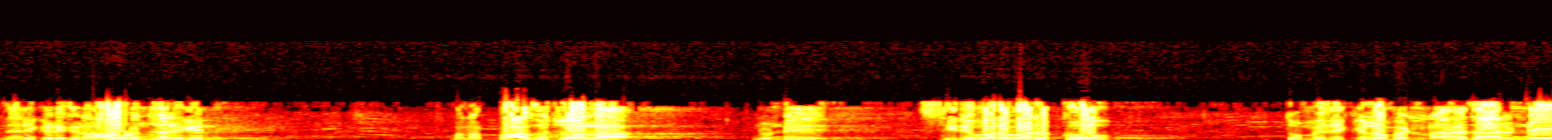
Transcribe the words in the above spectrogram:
నేను ఇక్కడికి రావడం జరిగింది. మన బాగుజోల నుండి సిరివర వరకు తొమ్మిది కిలోమీటర్ల రహదారిని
